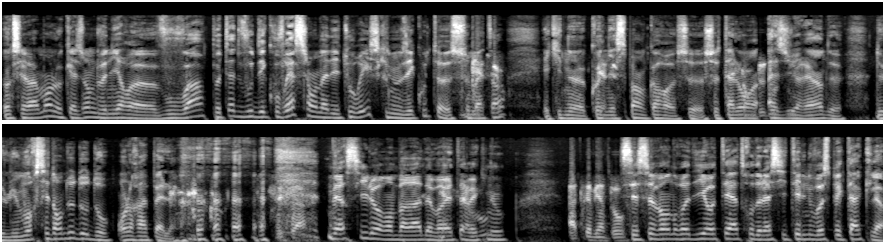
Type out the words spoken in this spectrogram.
Donc c'est vraiment l'occasion de venir euh, vous voir, peut-être vous découvrir si on a des touristes qui nous écoutent euh, ce Bien matin et qui ne connaissent pas encore ce, ce talent azuréen de de l'humour. C'est dans deux dodos, on le rappelle. Ça. Merci Laurent Barra d'avoir été avec vous. nous. À très bientôt. C'est ce vendredi au théâtre de la Cité, le nouveau spectacle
